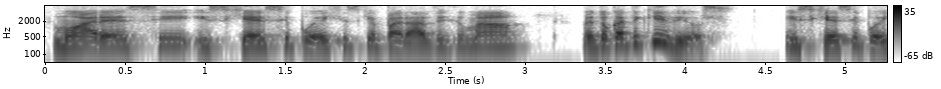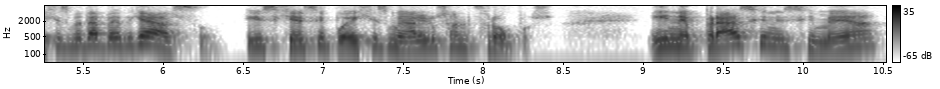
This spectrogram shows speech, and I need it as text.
Μου αρέσει η σχέση που έχεις, για παράδειγμα, με το κατοικίδιο σου. Η σχέση που έχεις με τα παιδιά σου. Η σχέση που έχεις με άλλους ανθρώπους. Είναι πράσινη σημαία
